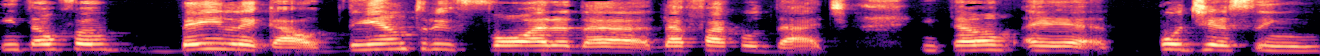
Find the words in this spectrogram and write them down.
então foi bem legal, dentro e fora da, da faculdade. Então, é, pude, assim,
